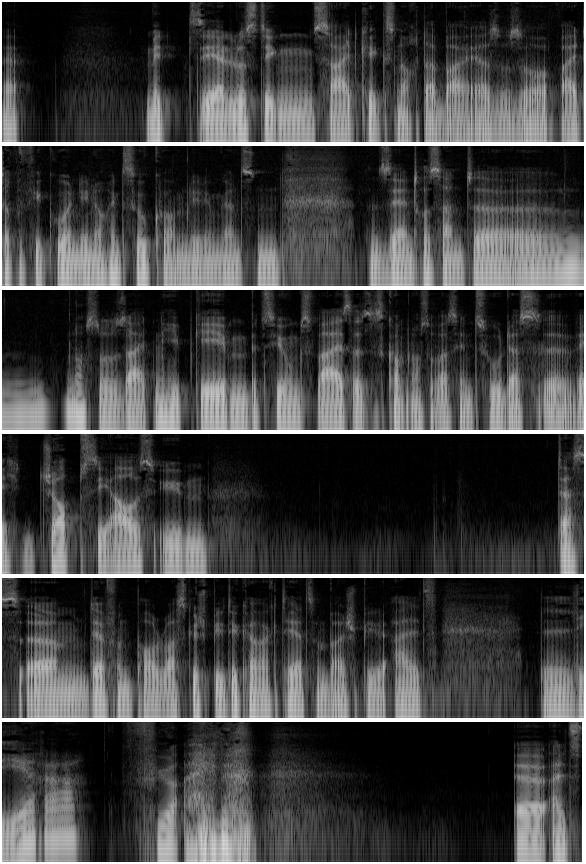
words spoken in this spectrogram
Ja. Mit sehr lustigen Sidekicks noch dabei, also so weitere Figuren, die noch hinzukommen, die dem Ganzen sehr interessante äh, noch so Seitenhieb geben, beziehungsweise es kommt noch sowas hinzu, dass äh, welche Jobs sie ausüben, dass ähm, der von Paul Russ gespielte Charakter zum Beispiel als Lehrer für eine äh, als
